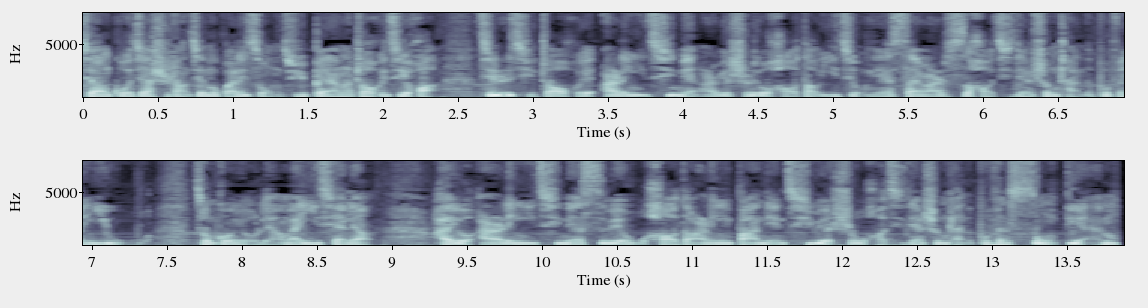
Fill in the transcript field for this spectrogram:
向国家市场监督管理总局备案了召回计划。即日起召回2017年2月16号到19年3月24号期间生产的部分 E5，总共有2万一千辆；还有2017年4月5号到2018年7月15号期间生产的部分宋 DM，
